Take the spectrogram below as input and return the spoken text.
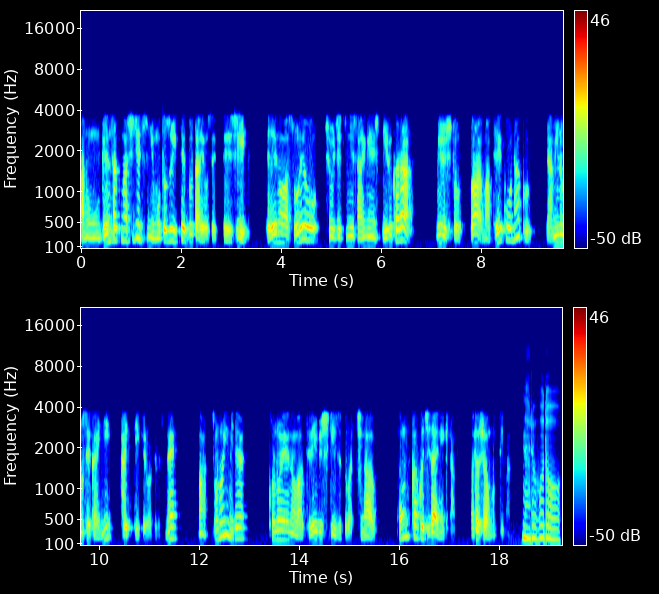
あの原作が史実に基づいて舞台を設定し映画はそれを忠実に再現しているから見る人はまあ抵抗なく闇の世界に入っていけるわけですね、まあ、その意味でこの映画はテレビシリーズとは違う本格時代劇だと私は思っています。なるほど。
